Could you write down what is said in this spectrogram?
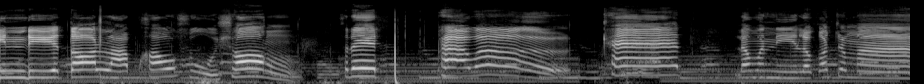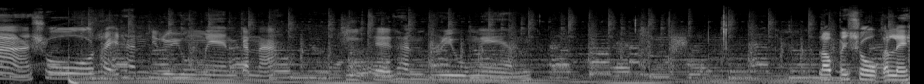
ินดีต้อนรับเข้าสู่ช่องสเตทพาวเวอร์แคทแล้ววันนี้เราก็จะมาโชว์ไททันริวแมนกันนะนี่ไททันริวแมนเราไปโชว์กันเลย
